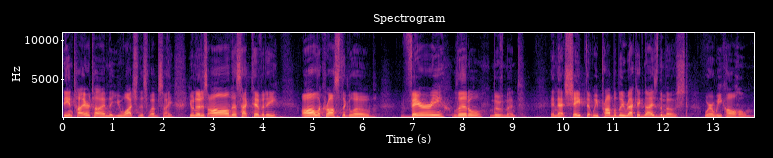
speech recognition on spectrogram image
the entire time that you watch this website. You'll notice all this activity all across the globe, very little movement in that shape that we probably recognize the most, where we call home.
